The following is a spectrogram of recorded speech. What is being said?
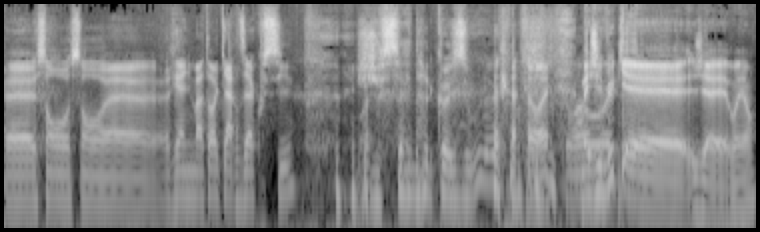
Euh, son son euh, réanimateur cardiaque aussi. Juste dans le cas où, là. Ouais. Mais j'ai vu que, euh, voyons,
